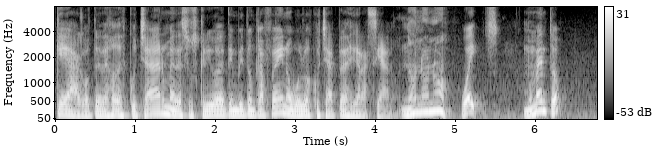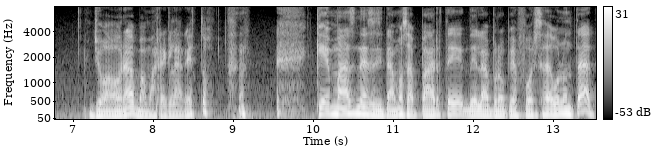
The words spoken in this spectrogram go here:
¿Qué hago? ¿Te dejo de escuchar? ¿Me desuscribo de Te Invito a un Café y no vuelvo a escucharte desgraciado? No, no, no. Wait, un momento. Yo ahora vamos a arreglar esto. ¿Qué más necesitamos aparte de la propia fuerza de voluntad?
